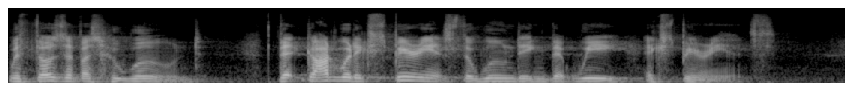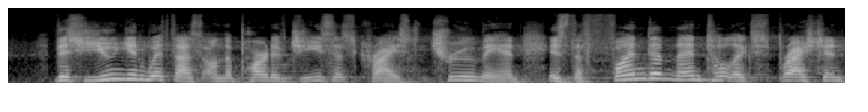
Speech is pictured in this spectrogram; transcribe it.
with those of us who wound that God would experience the wounding that we experience. This union with us on the part of Jesus Christ, true man, is the fundamental expression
